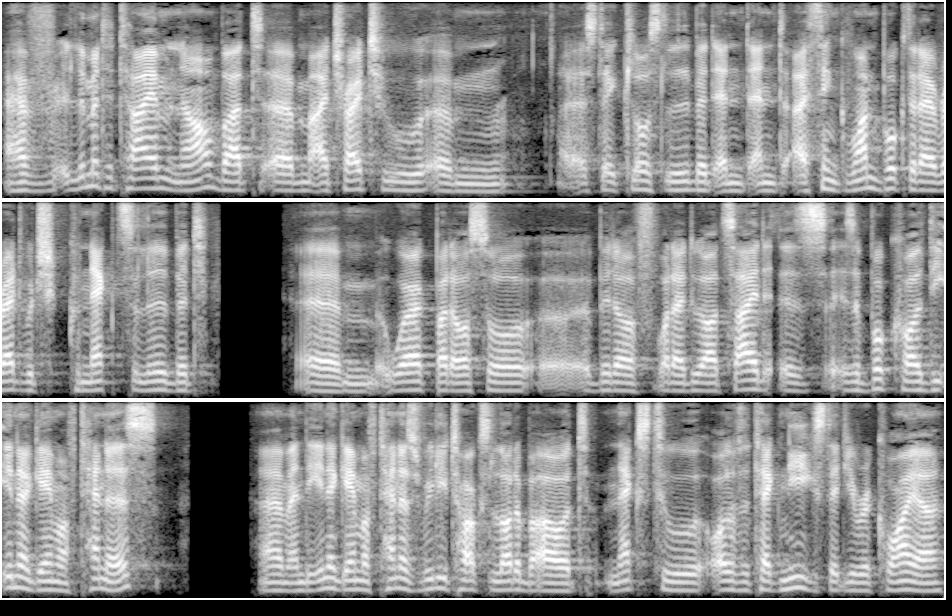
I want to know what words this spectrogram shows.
I have limited time now, but um, I try to um, uh, stay close a little bit. And and I think one book that I read, which connects a little bit um, work, but also uh, a bit of what I do outside, is is a book called The Inner Game of Tennis. Um, and the inner game of tennis really talks a lot about next to all of the techniques that you require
